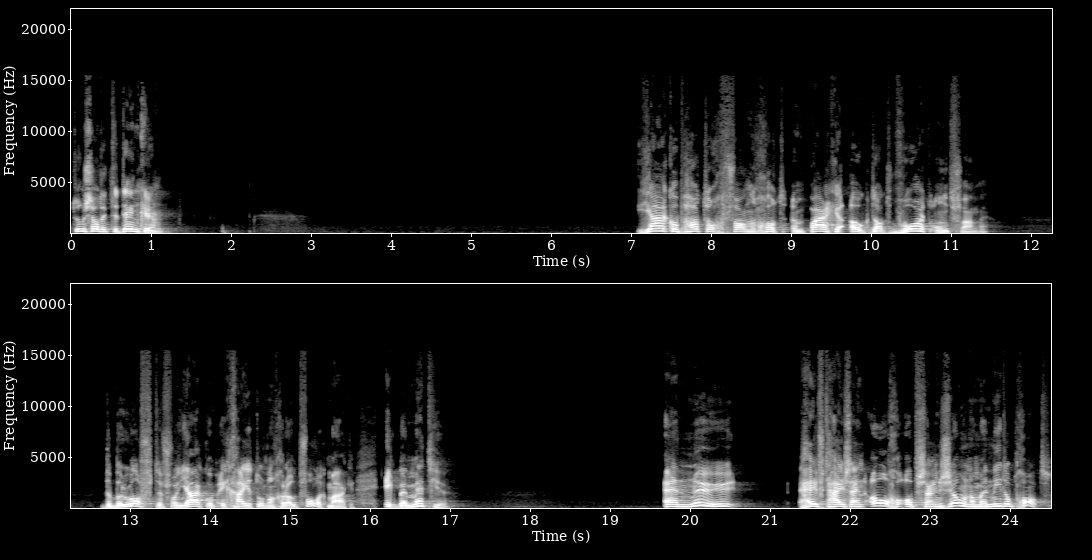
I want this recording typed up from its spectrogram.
toen zat ik te denken. Jacob had toch van God een paar keer ook dat woord ontvangen. De belofte van Jacob, ik ga je tot een groot volk maken. Ik ben met je. En nu heeft hij zijn ogen op zijn zoon, maar niet op God.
